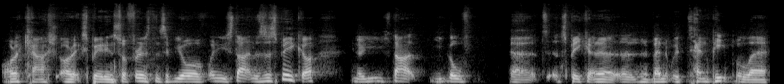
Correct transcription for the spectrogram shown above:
or a cash or experience. So, for instance, if you're when you're starting as a speaker, you know you start you go uh, speak at a, an event with ten people there.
